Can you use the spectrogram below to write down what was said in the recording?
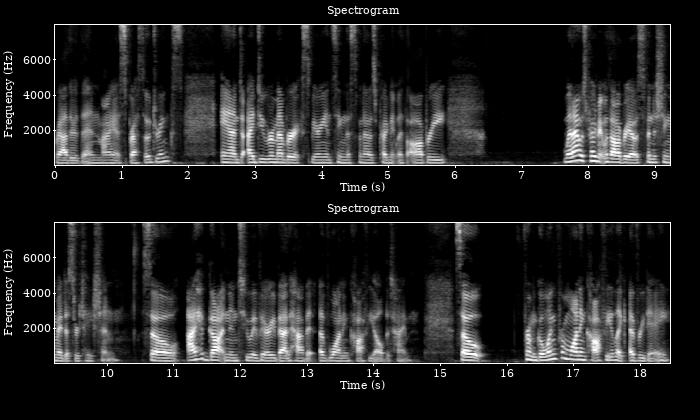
rather than my espresso drinks. And I do remember experiencing this when I was pregnant with Aubrey. When I was pregnant with Aubrey, I was finishing my dissertation. So I had gotten into a very bad habit of wanting coffee all the time. So from going from wanting coffee like every day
